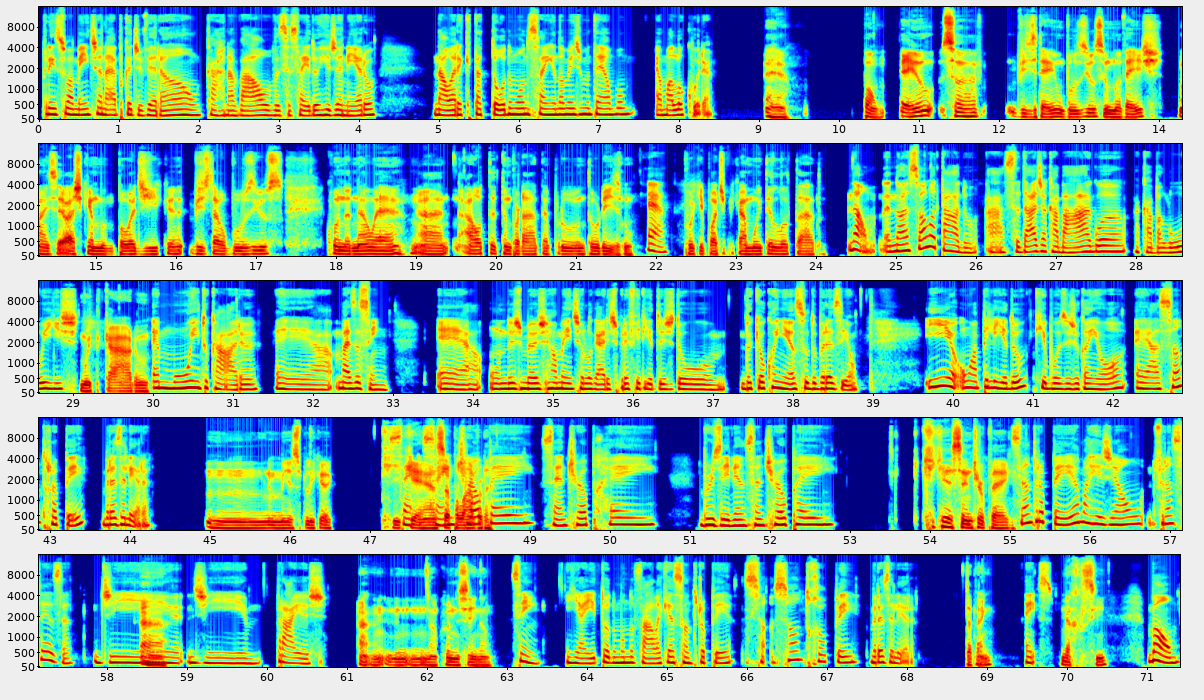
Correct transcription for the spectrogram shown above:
Principalmente na época de verão, carnaval, você sair do Rio de Janeiro, na hora que tá todo mundo saindo ao mesmo tempo, é uma loucura. É. Bom, eu só visitei o Búzios uma vez, mas eu acho que é uma boa dica visitar o Búzios quando não é a alta temporada para o turismo, É. porque pode ficar muito lotado, Não, não é só lotado. A cidade acaba água, acaba luz, muito caro. é muito cara. É, mas assim, é um dos meus realmente lugares preferidos do, do que eu conheço do Brasil. E um apelido que Búzios ganhou é a Saint-Tropez brasileira. Hum, me explica o que, que é essa palavra. Saint-Tropez, Saint-Tropez, Brazilian Saint-Tropez. O que, que é Saint-Tropez? Saint-Tropez é uma região francesa de, Ah. de praias. Ah, não conheci, não. Sim. E aí todo mundo fala que é Saint-Tropez, Sa- Saint-Tropez brasileira. Tá bem? É isso. Merci. Bom,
